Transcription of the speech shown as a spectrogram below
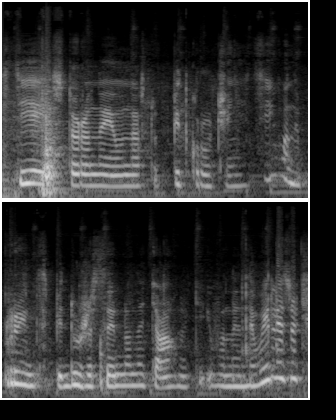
З цієї сторони у нас тут підкручені ці, вони, в принципі, дуже сильно натягнуті і вони не вилізуть.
